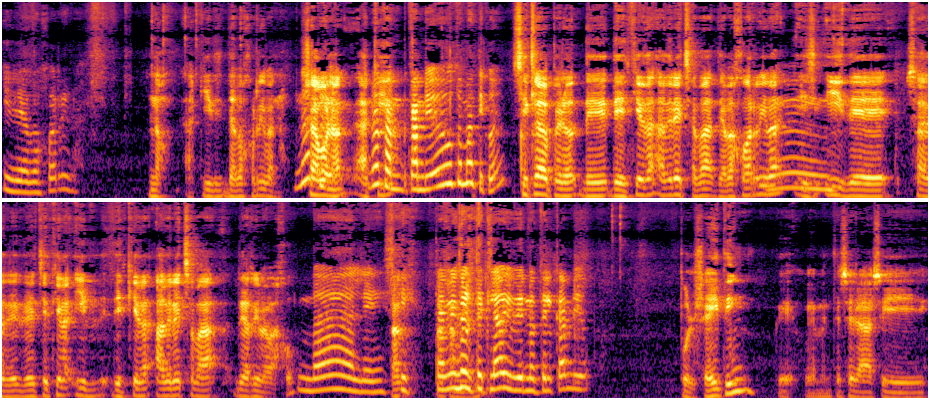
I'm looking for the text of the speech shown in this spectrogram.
Y de abajo arriba. No, aquí de abajo arriba no. No, o sea, bueno, aquí... no, cam- cambio automático, ¿eh? Sí, claro, pero de, de izquierda a derecha va de abajo a arriba y, Mm. y de... O sea, de derecha a izquierda y de, izquierda a derecha va de arriba a abajo. Vale, Ah, sí. ah, viendo el también. teclado y noté el cambio. Pulsating, que obviamente será así...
